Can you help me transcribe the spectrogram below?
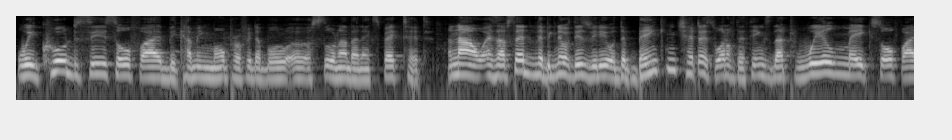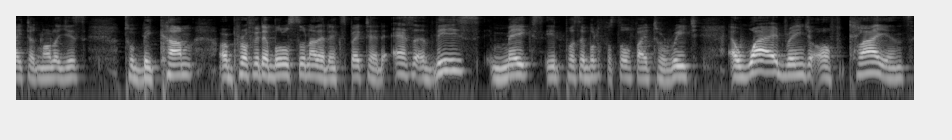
we could see SoFi becoming more profitable uh, sooner than expected. Now, as I've said in the beginning of this video, the banking charter is one of the things that will make SoFi Technologies to become uh, profitable sooner than expected, as this makes it possible for SoFi to reach a wide range of clients,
